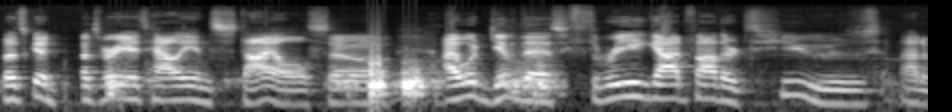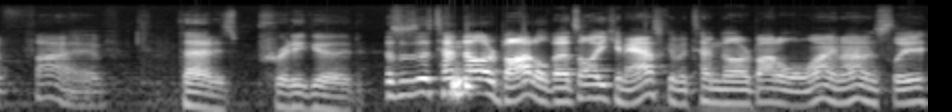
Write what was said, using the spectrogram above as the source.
but it's good. It's very Italian style, so I would give this three Godfather 2s out of five. That is pretty good. This is a $10 bottle. That's all you can ask of a $10 bottle of wine, honestly.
